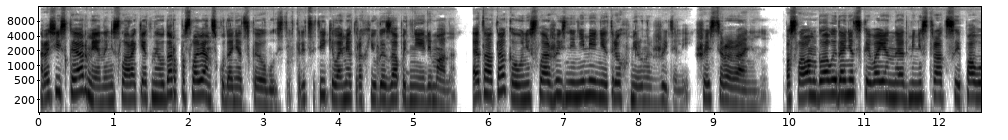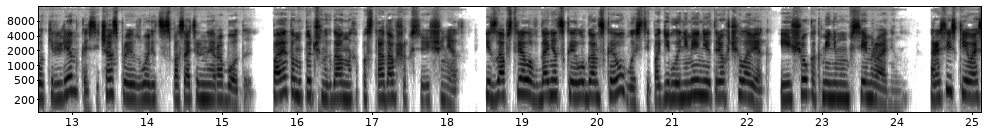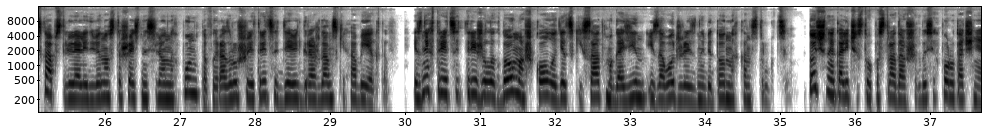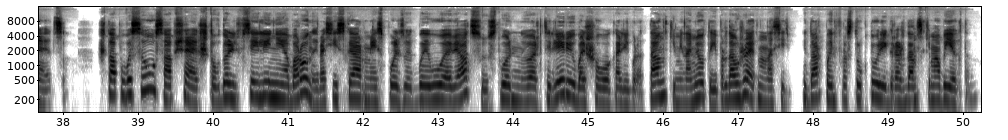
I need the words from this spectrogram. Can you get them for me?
Российская армия нанесла ракетный удар по Славянску Донецкой области, в 30 километрах юго-западнее Лимана. Эта атака унесла жизни не менее трех мирных жителей, шестеро ранены. По словам главы Донецкой военной администрации Павла Кириленко, сейчас производятся спасательные работы, поэтому точных данных о пострадавших все еще нет. Из-за обстрелов в Донецкой и Луганской области погибло не менее трех человек, и еще как минимум семь ранены. Российские войска обстреляли 96 населенных пунктов и разрушили 39 гражданских объектов. Из них 33 жилых дома, школа, детский сад, магазин и завод железнобетонных конструкций. Точное количество пострадавших до сих пор уточняется. Штаб ВСУ сообщает, что вдоль всей линии обороны российская армия использует боевую авиацию, ствольную артиллерию большого калибра, танки, минометы и продолжает наносить удар по инфраструктуре и гражданским объектам.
